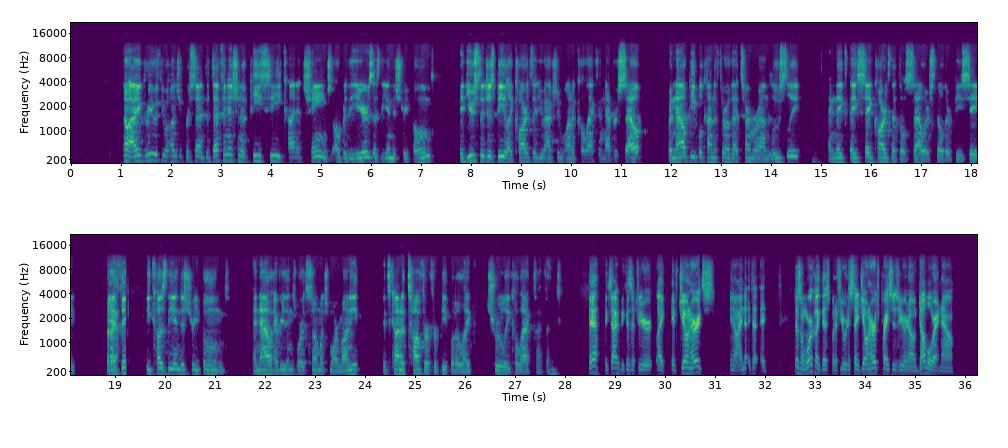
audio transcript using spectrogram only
No, I agree with you 100%. The definition of PC kind of changed over the years as the industry boomed. It used to just be like cards that you actually want to collect and never sell. But now people kind of throw that term around loosely and they, they say cards that they'll sell are still their PC. But yeah. I think because the industry boomed and now everything's worth so much more money, it's kind of tougher for people to like truly collect, I think. Yeah, exactly. Because if you're like, if Jalen Hurts, you know, I know it, it doesn't work like this, but if you were to say Jalen Hurts prices are, you know, double right now,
